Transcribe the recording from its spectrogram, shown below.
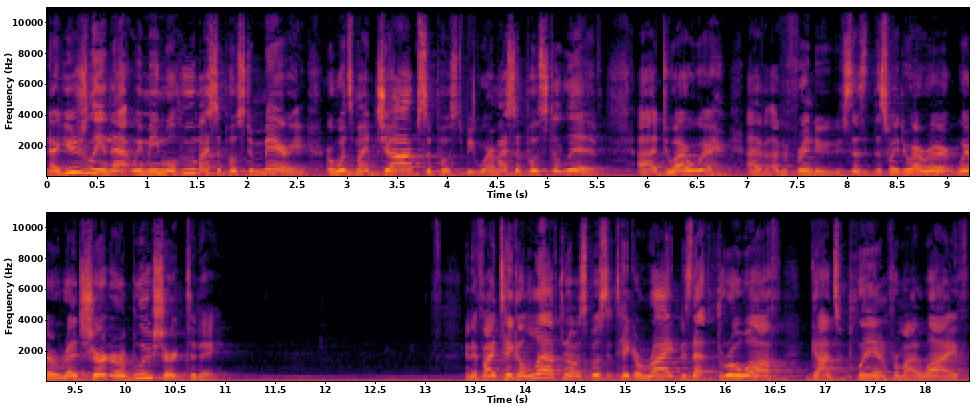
Now, usually in that we mean, well, who am I supposed to marry? Or what's my job supposed to be? Where am I supposed to live? Uh, do I wear, I have, I have, a friend who says it this way Do I wear, wear a red shirt or a blue shirt today? And if I take a left when I was supposed to take a right, does that throw off God's plan for my life?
